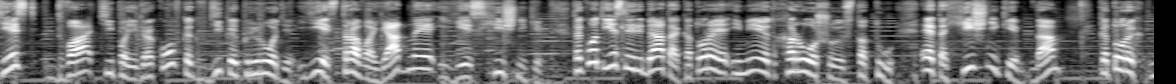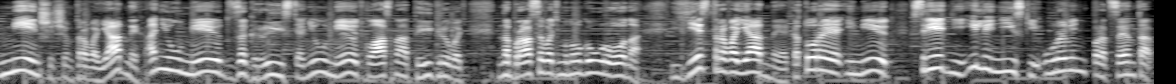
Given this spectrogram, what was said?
есть два типа игроков, как в дикой природе. Есть травоядные и есть хищники. Так вот, если ребята, которые имеют хорошую стату, это хищники, да, которых меньше, чем травоядных, они умеют загрызть, они умеют классно отыгрывать, набрасывать много урона. Есть травоядные, которые имеют средний или низкий уровень процента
